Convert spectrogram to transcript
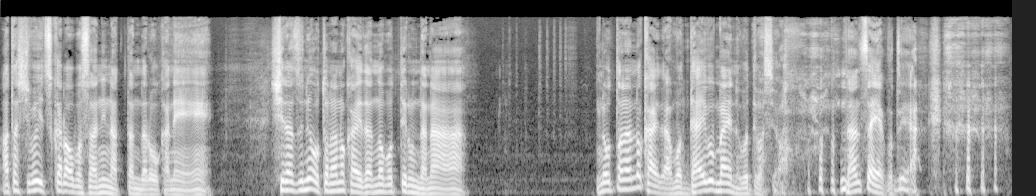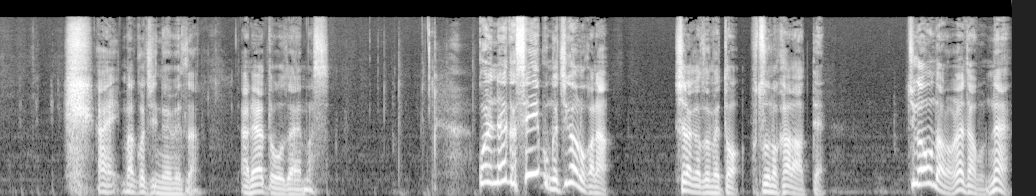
私はいつからおばさんになったんだろうかね。知らずに大人の階段登ってるんだな。大人の階段もうだいぶ前に登ってますよ。何歳やことや。はい。まこちんの嫁さん。ありがとうございます。これ何か成分が違うのかな？白髪染めと普通のカラーって。違うんだろうね多分ね。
